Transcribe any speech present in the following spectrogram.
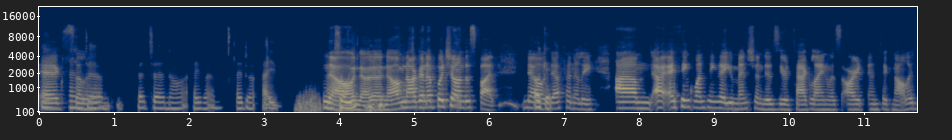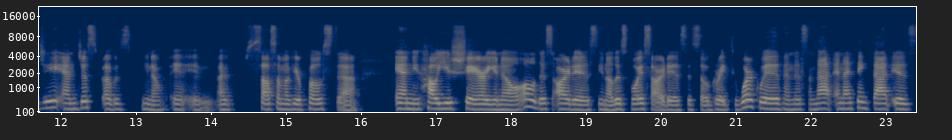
Excellent. And, um, but uh, no, I, I don't. I no, no, no, no. I'm not going to put you on the spot. No, okay. definitely. Um, I, I, think one thing that you mentioned is your tagline was art and technology, and just I was, you know, in, in, I saw some of your posts. Uh, and you, how you share, you know, oh, this artist, you know, this voice artist is so great to work with, and this and that. And I think that is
